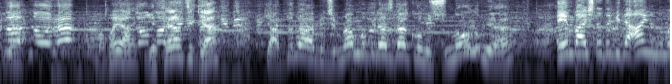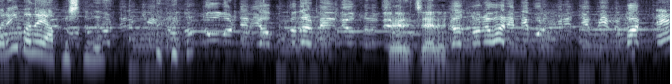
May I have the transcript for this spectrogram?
Ondan sonra Baba ya adamlar yeter artık ya. gibi bir Ya dur abicim Rambo biraz daha konuşsun ne olur ya. En başta da bir de aynı numarayı bana yapmıştınız. Dedi ki, "Ya nasıl olur dedi ya bu kadar benziyorsunuz dedi. Seyret seyret. Ya sonra var ya bir Bruce Willis yapayım mı? Bak. Ne?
